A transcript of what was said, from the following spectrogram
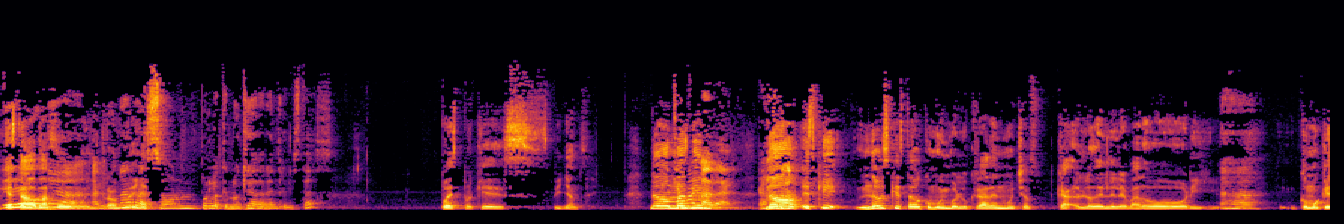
que ¿Hay estaba bajo el trabajo ¿Alguna de ella. razón por la que no quiera dar entrevistas? Pues porque es Beyoncé. No, más bien. No, es que no es que he estado como involucrada en muchos lo del elevador y Ajá. Como que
